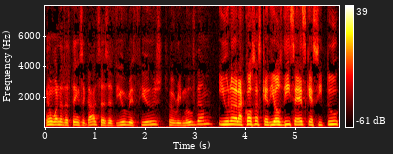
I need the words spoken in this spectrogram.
And one of the things that God says, if you refuse to remove them, Y una de las cosas que Dios dice es que si tú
